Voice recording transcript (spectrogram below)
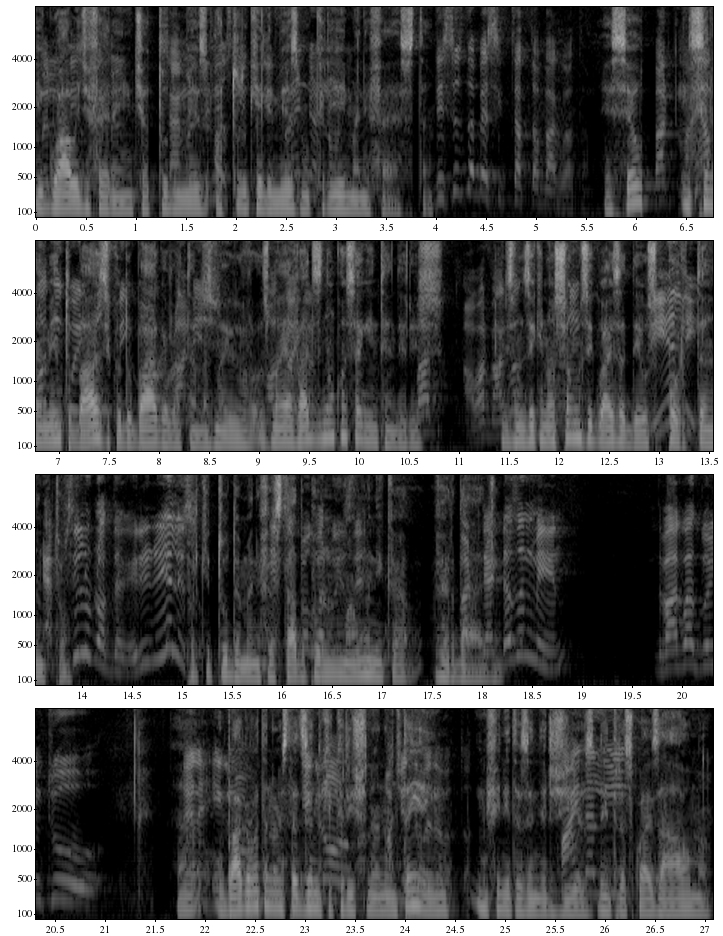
igual e diferente a tudo, mesmo, a tudo que ele mesmo cria e manifesta. Esse é o ensinamento básico do Bhagavatam, mas os Mayavadis não conseguem entender isso. Eles vão dizer que nós somos iguais a Deus, portanto, porque tudo é manifestado por uma única verdade. Ah, o Bhagavata não está dizendo que Krishna não tem infinitas energias, dentre as quais a alma,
